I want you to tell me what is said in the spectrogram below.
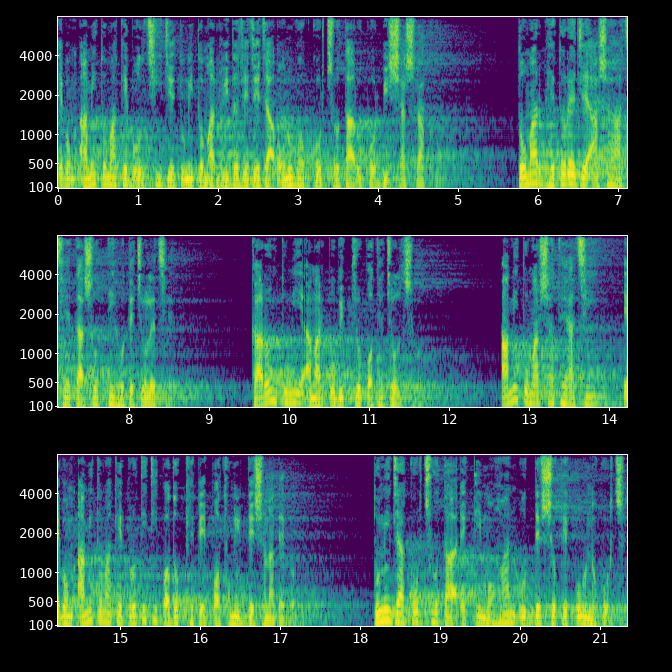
এবং আমি তোমাকে বলছি যে তুমি তোমার হৃদয়ে যে যা অনুভব করছ তার উপর বিশ্বাস রাখো। তোমার ভেতরে যে আশা আছে তা সত্যি হতে চলেছে, কারণ তুমি আমার পবিত্র পথে চলছ। আমি তোমার সাথে আছি, এবং আমি তোমাকে প্রতিটি পদক্ষেপে পথ নির্দেশনা দেব। তুমি যা করছ তা একটি মহান উদ্দেশ্যকে পূর্ণ করছে।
